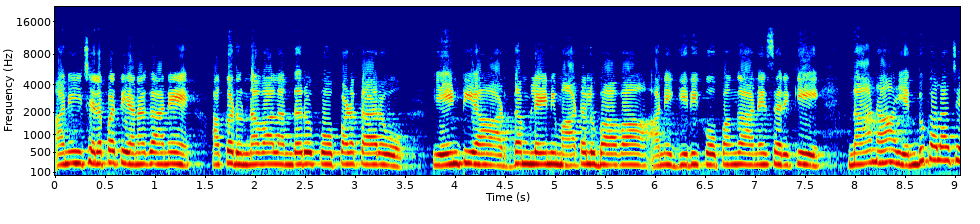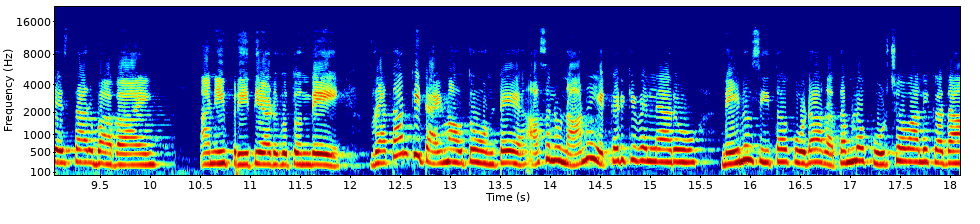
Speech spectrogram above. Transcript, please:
అని చలపతి అనగానే అక్కడున్న వాళ్ళందరూ కోప్పడతారు. ఏంటి ఆ అర్థం లేని మాటలు బావా అని గిరి కోపంగా అనేసరికి నానా ఎందుకలా చేస్తారు బాబాయ్? అని ప్రీతి అడుగుతుంది. వ్రతానికి టైం అవుతూ ఉంటే అసలు నాన్న ఎక్కడికి వెళ్ళారు నేను సీత కూడా రథంలో కూర్చోవాలి కదా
